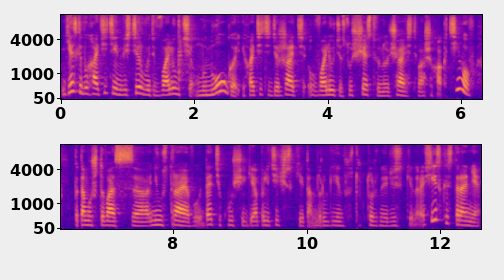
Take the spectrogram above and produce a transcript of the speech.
Если вы хотите инвестировать в валюте много и хотите держать в валюте существенную часть ваших активов, потому что вас э, не устраивают да, текущие геополитические, там, другие инфраструктурные риски на российской стороне,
